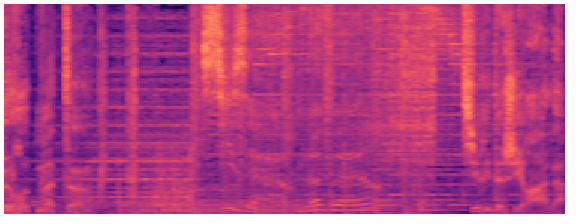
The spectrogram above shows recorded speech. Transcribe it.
Europe Matin. 6h, 9h, Thierry Dagiral.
